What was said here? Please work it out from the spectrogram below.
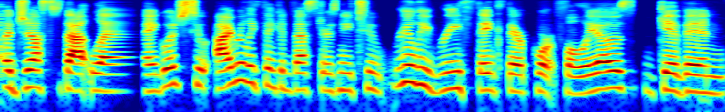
adjust that language to I really think investors need to really rethink their portfolios given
